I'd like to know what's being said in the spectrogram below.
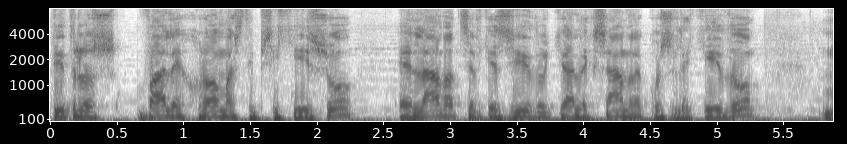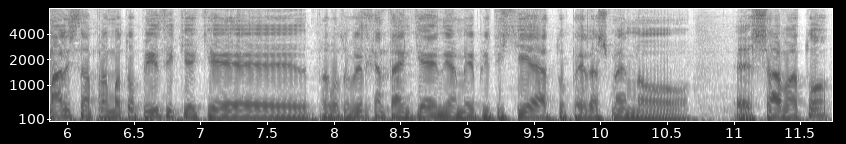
Τίτλος «Βάλε χρώμα στη ψυχή σου» Ελλάδα Τσερκεζίδου και Αλεξάνδρα Κοζλεκίδου Μάλιστα πραγματοποιήθηκε και πραγματοποιήθηκαν τα εγγένεια με επιτυχία το περασμένο ε, Σάββατο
